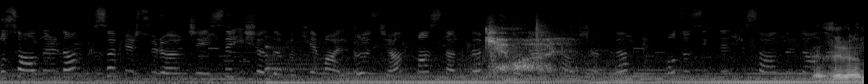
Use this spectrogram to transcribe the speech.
Bu saldırıdan kısa bir süre önce ise iş adamı Kemal Özcan Maslak'ta Kemal. Kavşak'ta motosikletli saldırgan tutuldu.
